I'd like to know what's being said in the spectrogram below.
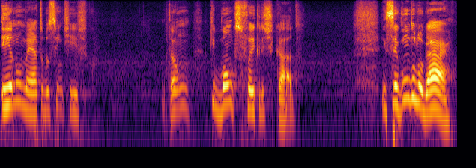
e no método científico. Então, que bom que isso foi criticado. Em segundo lugar,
